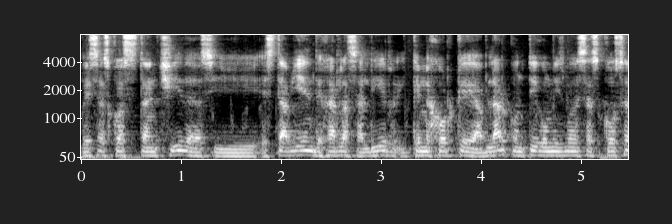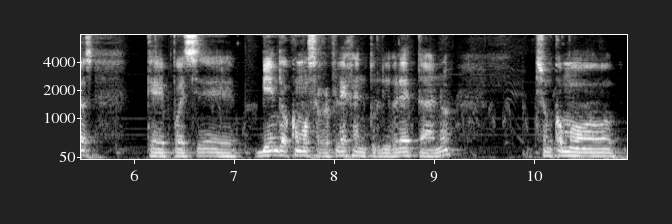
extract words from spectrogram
esas cosas están chidas y está bien dejarlas salir y qué mejor que hablar contigo mismo de esas cosas que pues eh, viendo cómo se refleja en tu libreta, ¿no? Son como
